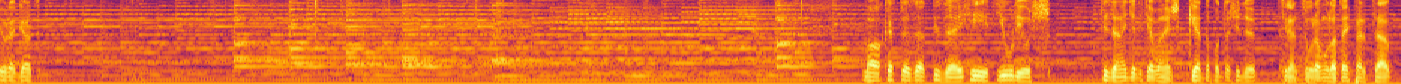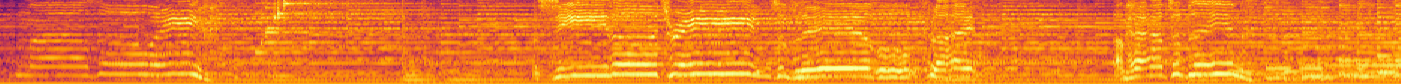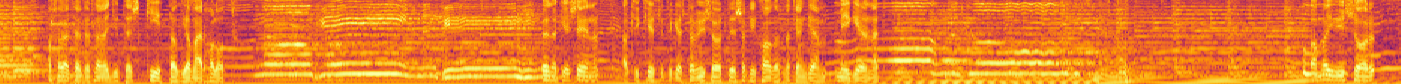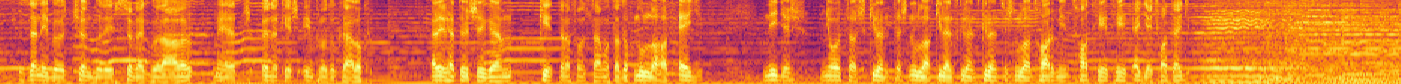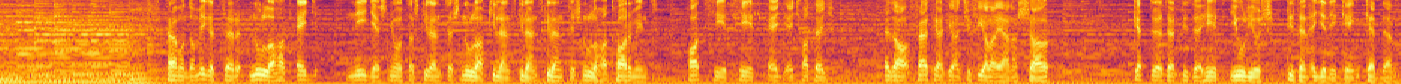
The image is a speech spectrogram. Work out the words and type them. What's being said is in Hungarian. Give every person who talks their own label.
Speaker 1: Jó reggelt! Ma 2017. július 11-e van, és kérd a pontos idő, 9 óra múlott egy perccel. See the dreams of level flight I'm half to blame A feledhetetlen együttes két tagja már halott. Önök és én, akik készítik ezt a műsort, és akik hallgatnak engem, még élnek. A mai műsor zenéből, csöndből és szövegből áll, melyet önök és én produkálok. Elérhetőségem két telefonszámot adok 061 4-es, 8-as, 9-es, 0999 és 0636771161. Elmondom még egyszer 061 4-es, 8-as, 9-es, 0999 és 0630 6771161. Ez a Felkelt Jancsi Fiala Jánossal 2017. július 11-én kedden.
